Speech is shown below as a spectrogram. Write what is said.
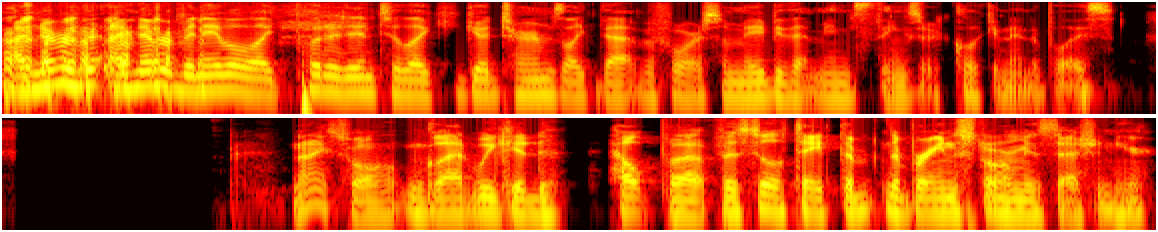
I've never been, I've never been able to like put it into like good terms like that before. So maybe that means things are clicking into place. Nice. Well, I'm glad we could help uh, facilitate the the brainstorming session here.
